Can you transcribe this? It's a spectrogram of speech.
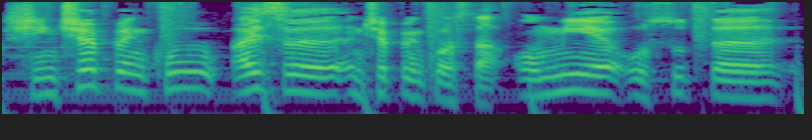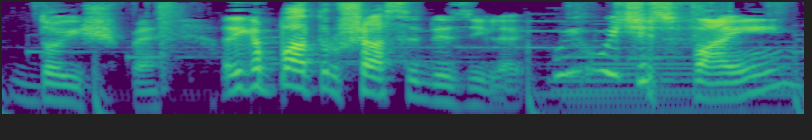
și începem cu, hai să începem cu asta, 1112. Adică 46 de zile, which is fine.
